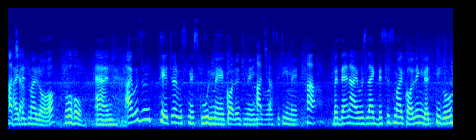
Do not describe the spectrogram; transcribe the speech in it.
I अच्छा। did my law ओहो and I was doing theatre उसमें स्कूल में कॉलेज में अच्छा। यूनिवर्सिटी में हाँ but then I was like this is my calling let me go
